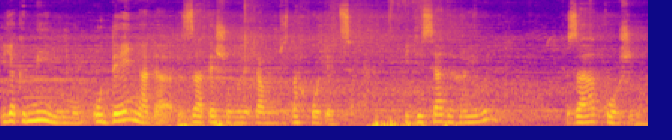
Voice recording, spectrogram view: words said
як мінімум у день треба за те, що вони там знаходяться, 50 гривень за кожного.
